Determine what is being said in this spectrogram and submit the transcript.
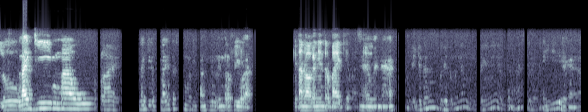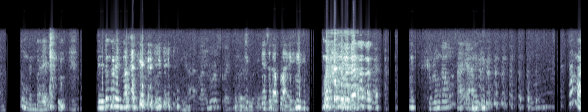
lu Lagi mau apply lagi apply terus mau dipanggil interview lah. kita doakan yang terbaik ya, Mas. Ya benar. ya, kita kan sebagai teman kan pengennya berhasil ya Iya. Tumben baik. Ditunggu di belakang. ya lurus kok itu. Dia sudah apply. sebelum kamu saya Sama.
